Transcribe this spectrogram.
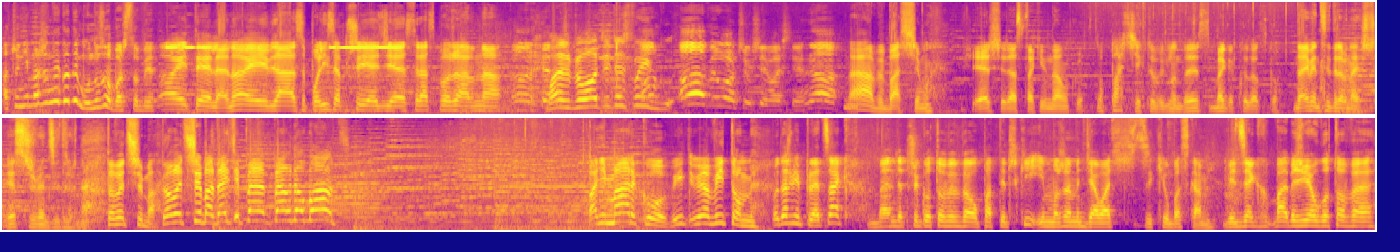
A tu nie ma żadnego dymu, no zobacz sobie. No i tyle, no i zaraz policja przyjedzie, straż pożarna. Możesz wyłączyć ten swój... O, o, wyłączył się właśnie, no. No, wybaczcie mu. Pierwszy raz w takim domku. No patrzcie jak to wygląda, jest mega kozacko. Daj więcej drewna jeszcze, jest już więcej drewna. To wytrzyma. To wytrzyma, dajcie pe pełną moc! Panie Marku, wit ja witam. Podasz mi plecak? Będę przygotowywał patyczki i możemy działać z kiełbaskami. Więc jak będziesz miał gotowe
